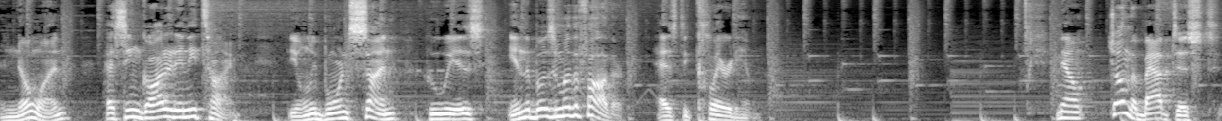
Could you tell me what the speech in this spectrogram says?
And no one has seen God at any time. The only born Son, who is in the bosom of the Father, has declared him. Now, John the Baptist,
